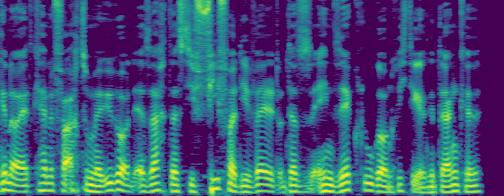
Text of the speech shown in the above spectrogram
Genau, er hat keine Verachtung mehr über und er sagt, dass die FIFA die Welt, und das ist ein sehr kluger und richtiger Gedanke,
